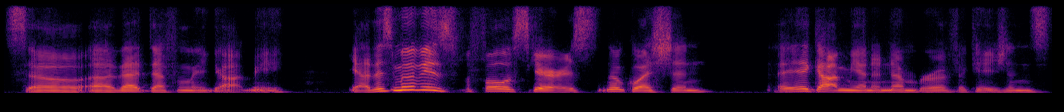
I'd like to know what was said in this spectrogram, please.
So uh, that definitely got me. Yeah, this movie is full of scares, no question it got me on a number of occasions.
